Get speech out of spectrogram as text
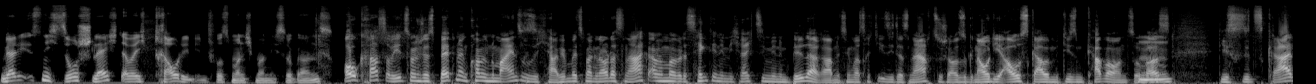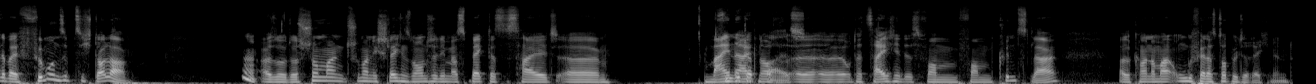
Ja, die ist nicht so schlecht, aber ich traue den Infos manchmal nicht so ganz. Oh, krass, aber jetzt zum Beispiel das Batman-Comic Nummer 1, was ich habe. Ich habe jetzt mal genau das nach, einfach mal, das hängt ja nämlich rechts in mir in dem Bilderrahmen, deswegen war es recht easy, das nachzuschauen. Also genau die Ausgabe mit diesem Cover und sowas. Mhm. Die ist jetzt gerade bei 75 Dollar. Hm. Also, das ist schon mal, schon mal nicht schlecht. Das war unter dem Aspekt, dass es halt äh, meine halt noch äh, äh, unterzeichnet ist vom, vom Künstler. Also kann man nochmal ungefähr das Doppelte rechnen.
